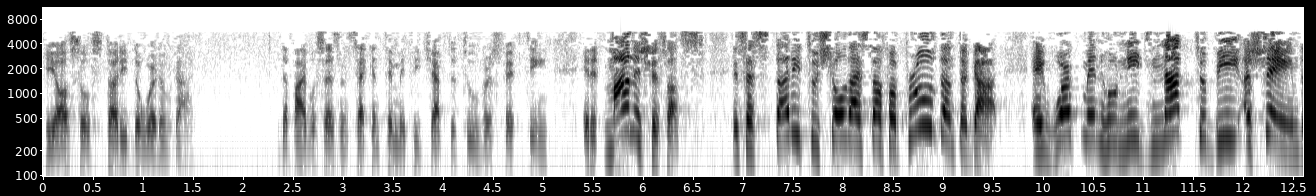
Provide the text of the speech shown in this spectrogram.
He also studied the Word of God. The Bible says in 2 Timothy chapter 2 verse 15, it admonishes us. It says, study to show thyself approved unto God, a workman who needs not to be ashamed,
